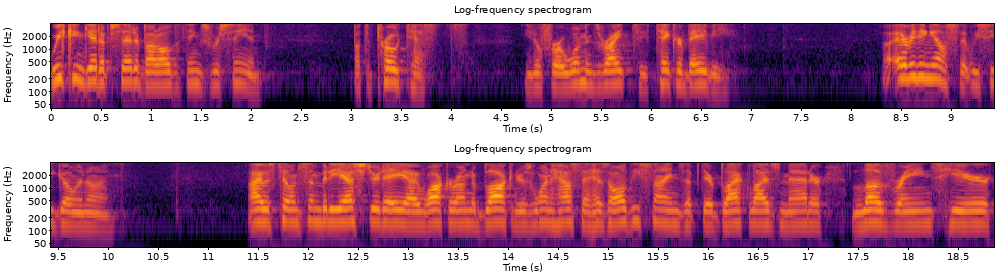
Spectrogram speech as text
We can get upset about all the things we're seeing, about the protests, you know, for a woman's right to take her baby, uh, everything else that we see going on. I was telling somebody yesterday, I walk around the block and there's one house that has all these signs up there Black Lives Matter, love reigns here,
